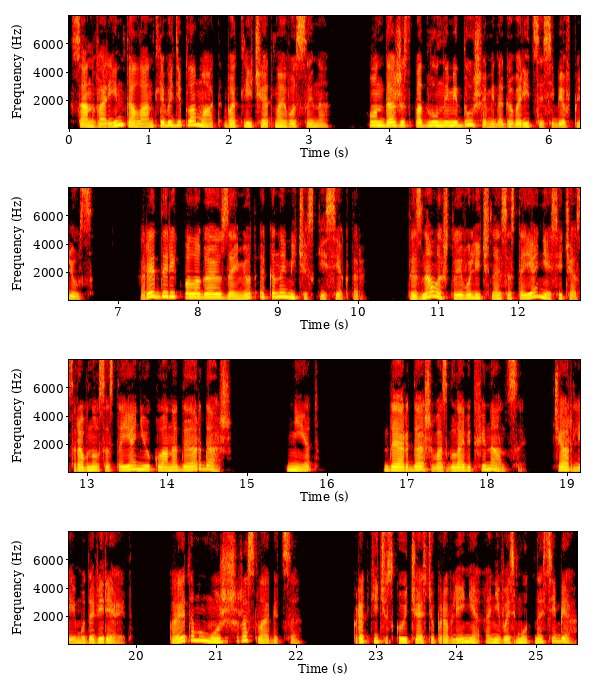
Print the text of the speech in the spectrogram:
Санварин — талантливый дипломат, в отличие от моего сына. Он даже с подлунными душами договорится себе в плюс. Реддерик, полагаю, займет экономический сектор. Ты знала, что его личное состояние сейчас равно состоянию клана Деордаш? Нет. Деордаш возглавит финансы. Чарли ему доверяет. Поэтому можешь расслабиться. Практическую часть управления они возьмут на себя.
